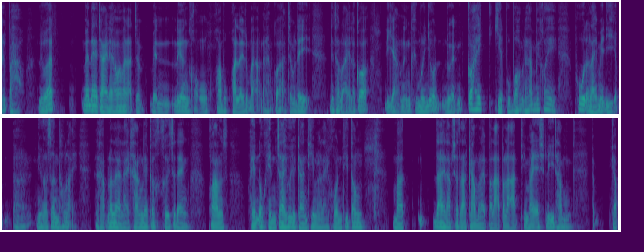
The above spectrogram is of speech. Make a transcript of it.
หรือเปล่า หรือว่าไม่แน่ใจนะครับว่ามันอาจจะเป็นเรื่องของความผูกพันอะไรหรือเปล่านะครับ ก็อาจจะไม่ได้ เน้นเท่าไหร่ แล้วก็อีกอย่างหนึ่งคือมูรินโญ่เหมือนก็ให้เกียรติปูบ๊อบนะครับ ไม่ค่อยพูดอะไรไม่ดีกับนิวคาสเซิลเท่าไหร่นะครับ แล้วหลาย ๆ ครั้งเนี่ยก็เคยแสดงความเห็นอกเห็นใจผู้จัดการทีมหลาย ๆ คนที่ต้องมาได้รับชะตากรรมอะไรประหลาด ๆ ที่ไมค์แอชลีย์ทำกับกับ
